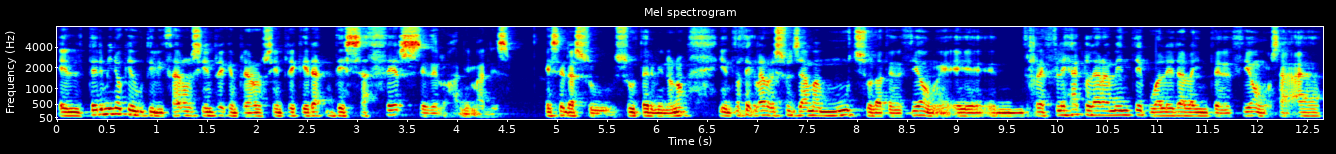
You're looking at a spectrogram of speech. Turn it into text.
el término que utilizaron siempre, que emplearon siempre, que era deshacerse de los animales. Ese era su, término, ¿no? Y entonces, claro, eso llama mucho la atención, eh, eh, refleja claramente cuál era la intención. O sea,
